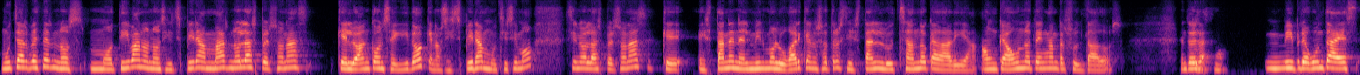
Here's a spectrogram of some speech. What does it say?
muchas veces nos motivan o nos inspiran más, no las personas que lo han conseguido, que nos inspiran muchísimo, sino las personas que están en el mismo lugar que nosotros y están luchando cada día, aunque aún no tengan resultados. Entonces, mi pregunta es,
